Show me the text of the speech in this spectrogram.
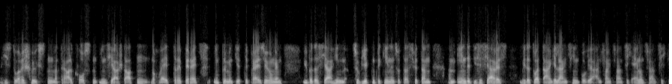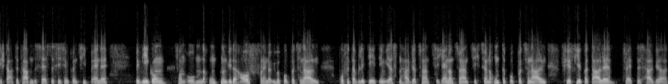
historisch höchsten Materialkosten ins Jahr starten, noch weitere bereits implementierte Preiserhöhungen über das Jahr hin zu wirken beginnen, sodass wir dann am Ende dieses Jahres wieder dort angelangt sind, wo wir Anfang 2021 gestartet haben. Das heißt, es ist im Prinzip eine Bewegung von oben nach unten und wieder rauf, von einer überproportionalen Profitabilität im ersten Halbjahr 2021 zu einer unterproportionalen für vier Quartale zweites Halbjahr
